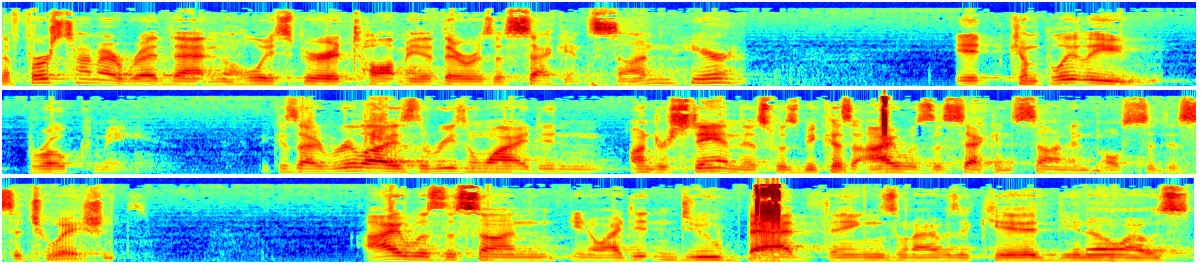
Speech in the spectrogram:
And the first time I read that, and the Holy Spirit taught me that there was a second son here, it completely broke me. Because I realized the reason why I didn't understand this was because I was the second son in most of these situations. I was the son, you know, I didn't do bad things when I was a kid, you know, I was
